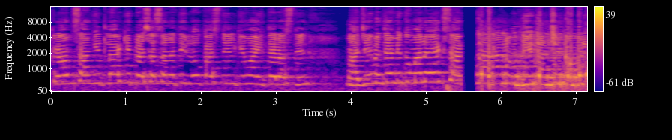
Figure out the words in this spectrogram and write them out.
क्रम सांगितला की प्रशासनातील लोक असतील किंवा इतर असतील माझी म्हणजे मी तुम्हाला एक सांग होती नव्हती त्यांचे कपडे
